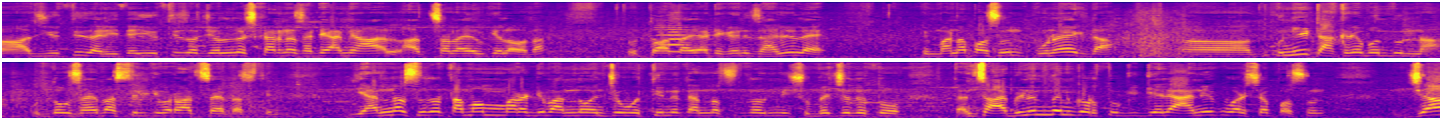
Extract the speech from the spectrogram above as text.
आज युती झाली त्या युतीचा जल्लोष करण्यासाठी आम्ही हा आजचा लाईव्ह केला होता. तो तो आता या ठिकाणी झालेला आहे. की मनापासून पुन्हा एकदा दोन्ही ठाकरे बंधूंना उद्धव साहेब असतील किंवा राजसाहेब असतील यांना सुद्धा तमाम मराठी बांधवांच्या वतीने त्यांना सुद्धा मी शुभेच्छा देतो. त्यांचं अभिनंदन करतो की गेल्या अनेक वर्षापासून ज्या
